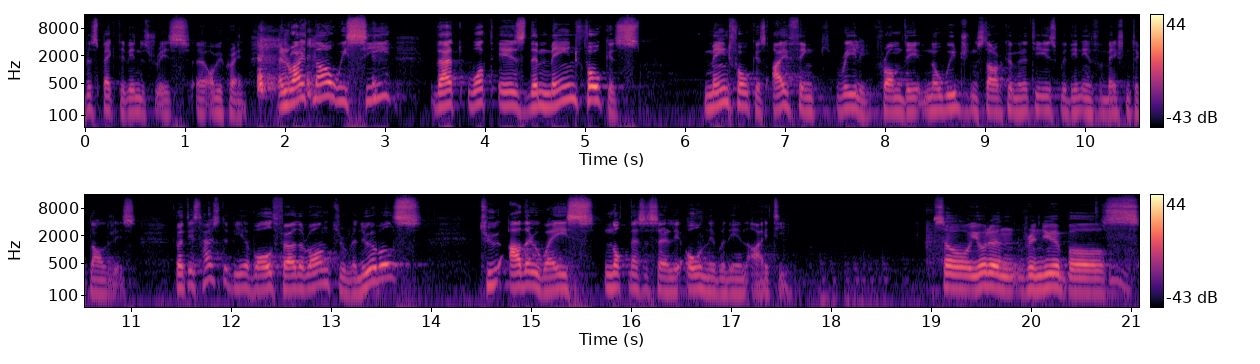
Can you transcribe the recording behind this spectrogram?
respective industries uh, of Ukraine. And right now we see that what is the main focus main focus, I think, really, from the Norwegian startup community is within information technologies. But this has to be evolved further on to renewables, to other ways, not necessarily only within IT. So, Jorun, renewables,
